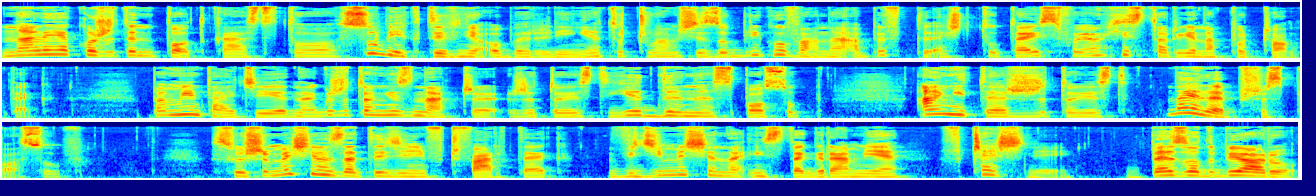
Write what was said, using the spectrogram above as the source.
No ale jako, że ten podcast to subiektywnie o Berlinie, to czułam się zobligowana, aby wpleść tutaj swoją historię na początek. Pamiętajcie jednak, że to nie znaczy, że to jest jedyny sposób, ani też, że to jest najlepszy sposób. Słyszymy się za tydzień w czwartek. Widzimy się na Instagramie wcześniej, bez odbioru.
